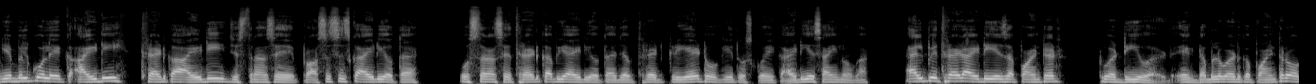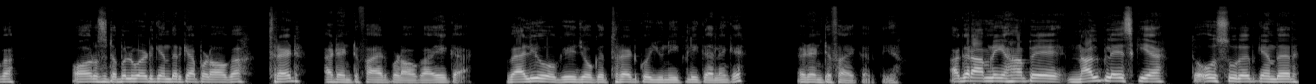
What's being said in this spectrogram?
ये बिल्कुल एक आईडी थ्रेड का आईडी जिस तरह से प्रोसेसेस का आईडी होता है उस तरह से थ्रेड का भी आईडी होता है। जब थ्रेड क्रिएट होगी तो उसको एक आईडी असाइन होगा। L P thread I D is a pointer to a D word एक डबल वर्ड का पॉइंटर होगा और उस डबल वर्ड के अंदर क्या पड़ा होगा? थ्रेड आइडेंटिफायर पड़ा होगा। एक वैल्यू होगी जो कि थ्रेड को यूनिकली कह लें कि आइडेंटिफाई करती है। अगर आपने यहाँ पे नल प्लेस किया तो उस सूरत के अंदर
